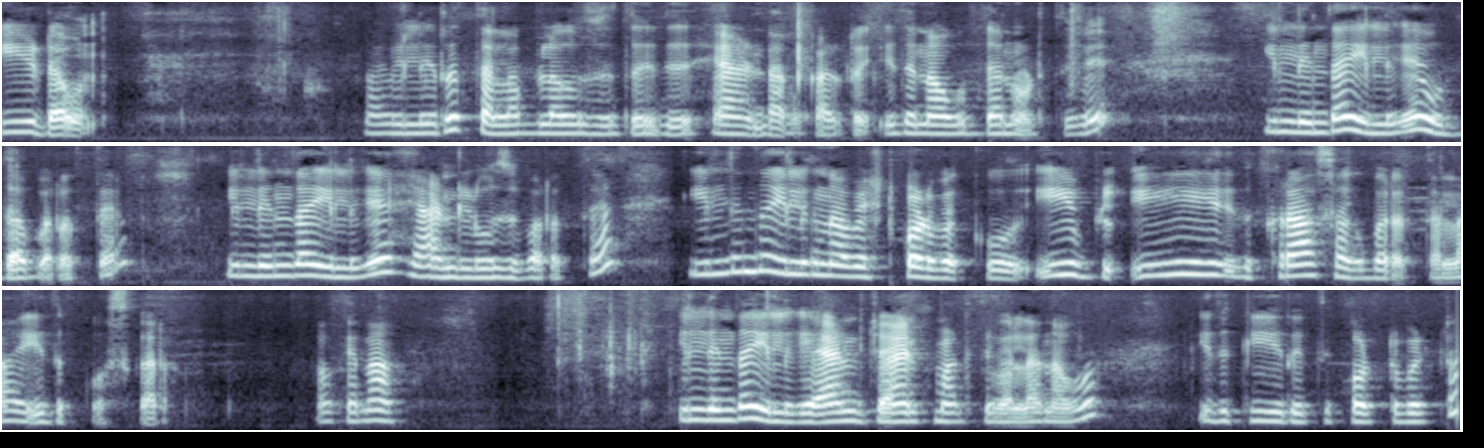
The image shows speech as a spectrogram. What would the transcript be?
ಈ ಡೌನ್. ನಾವಿಲ್ಲಿರುತ್ತಲ್ಲ ಬ್ಲೌಸ್ ಇದು ಹ್ಯಾಂಡ್ ಅನ್ಕೊಳ್ರಿ ಇದು ನಾವು ಉದ್ದ ನೋಡ್ತೀವಿ. ಇಲ್ಲಿಂದ ಇಲ್ಲಿಗೆ ಉದ್ದ ಬರುತ್ತೆ. ಇಲ್ಲಿಂದ ಇಲ್ಲಿಗೆ ಹ್ಯಾಂಡ್ ಲೂಸ್ ಬರುತ್ತೆ. ಇಲ್ಲಿಂದ ಇಲ್ಲಿಗೆ ನಾವು ಎಷ್ಟು ಕೊಡಬೇಕು? ಈ ಈ ಇದು ಆಗಿ ಬರುತ್ತಲ್ಲ, ಇದಕ್ಕೋಸ್ಕರ. ಓಕೆನಾ ಇಲ್ಲಿಂದ ಇಲ್ಲಿಗೆ ಹ್ಯಾಂಡ್ ಜಾಯಿಂಟ್ ಮಾಡ್ತೀವಲ್ಲ ನಾವು, ಇದಕ್ಕೆ ಈ ರೀತಿ ಕೊಟ್ಟುಬಿಟ್ಟು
